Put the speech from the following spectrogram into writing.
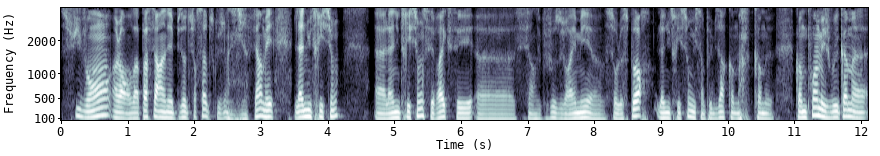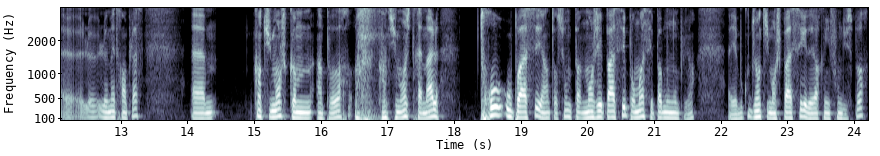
suivant, alors on va pas faire un épisode sur ça parce que j'en ai déjà fait, mais la nutrition. Euh, la nutrition, c'est vrai que c'est euh, c'est quelque chose que j'aurais aimé euh, sur le sport. La nutrition, oui, c'est un peu bizarre comme comme comme point, mais je voulais quand même le, le, mettre en place. quand tu manges comme un porc, quand tu manges très mal, trop ou pas assez. Hein, attention, manger pas assez pour moi c'est pas bon non plus. Hein. Il y a beaucoup de gens qui mangent pas assez d'ailleurs quand ils font du sport.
